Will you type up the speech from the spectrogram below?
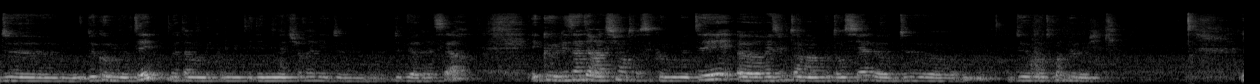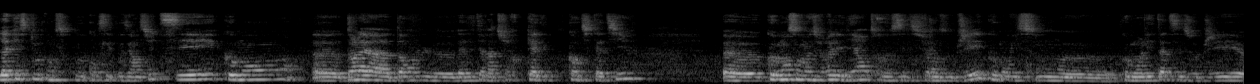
de, communautés, notamment les communautés d'ennemis naturels et de, bioagresseurs, et que les interactions entre ces communautés euh, résultent en un potentiel de contrôle biologique. La question qu'on s'est posée ensuite, c'est comment, euh, dans, la, littérature quantitative, euh, comment sont mesurés les liens entre ces différents objets, comment, euh, l'état de ces objets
